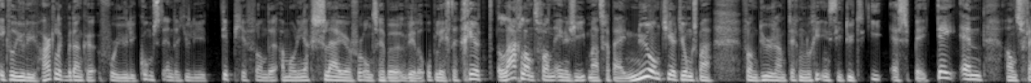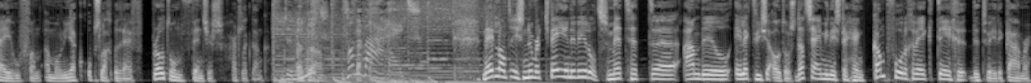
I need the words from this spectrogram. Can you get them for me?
Ik wil jullie hartelijk bedanken voor jullie komst en dat jullie het tipje van de ammoniaksluier voor ons hebben willen oplichten. Geert Laagland van Energiemaatschappij Nuon, Tjeerd Jongsma van Duurzaam Technologie Instituut ISPT en Hans Vrijehoef van ammoniakopslagbedrijf Proton Ventures. Hartelijk dank. De minuut van de waarheid. Nederland is nummer twee in de wereld met het uh, aandeel elektrische auto's. Dat zei minister Henk Kamp vorige week tegen de Tweede Kamer.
